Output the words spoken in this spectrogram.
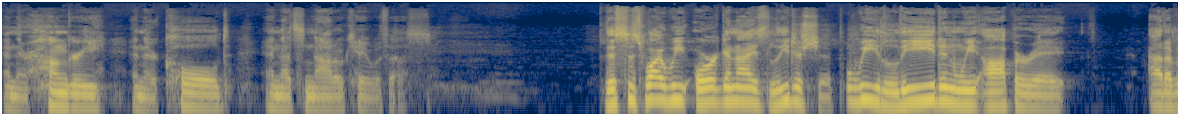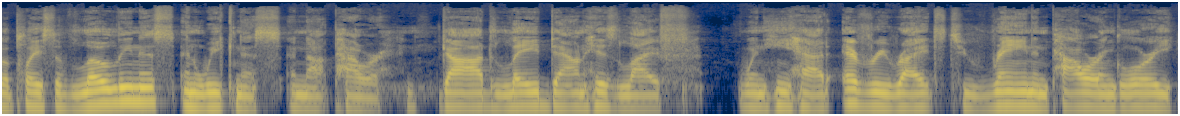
and they're hungry and they're cold, and that's not okay with us. This is why we organize leadership. We lead and we operate out of a place of lowliness and weakness and not power. God laid down his life when he had every right to reign in power and glory.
